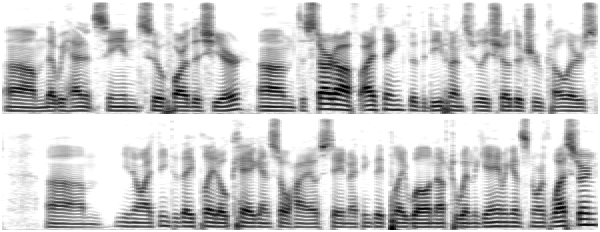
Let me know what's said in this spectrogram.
um, that we hadn't seen so far this year. Um, to start off, I think that the defense really showed their true colors. Um, you know, I think that they played okay against Ohio State, and I think they played well enough to win the game against Northwestern.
